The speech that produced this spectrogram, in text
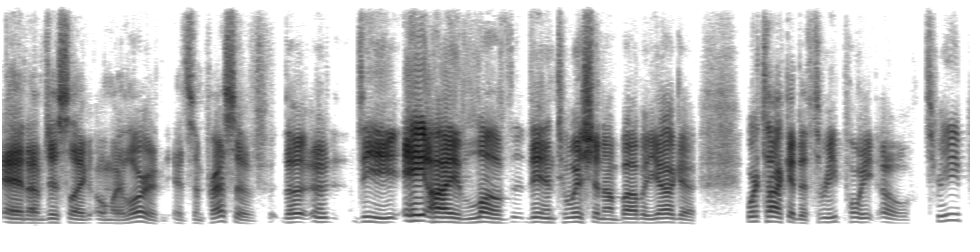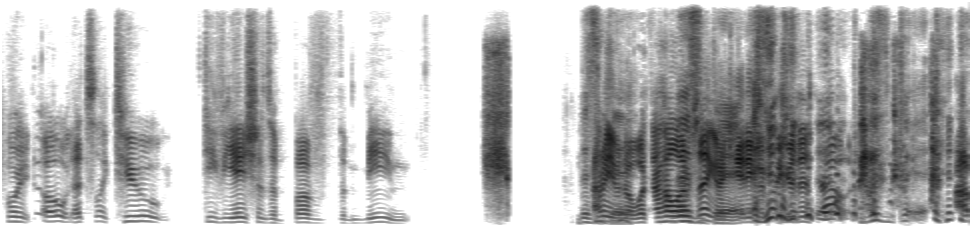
And I'm just like, oh my lord, it's impressive. The uh, the AI loved the intuition on Baba Yaga. We're talking to 3.0. 3.0, that's like two deviations above the mean. This I don't even know what the hell I'm This saying. I can't even figure this out. this bit. I'm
